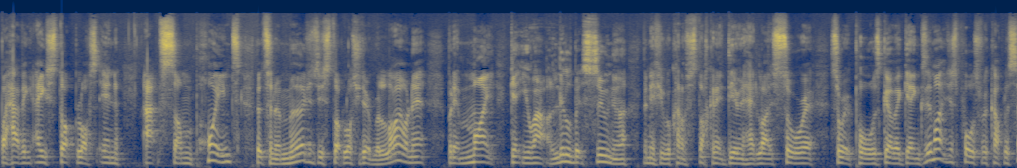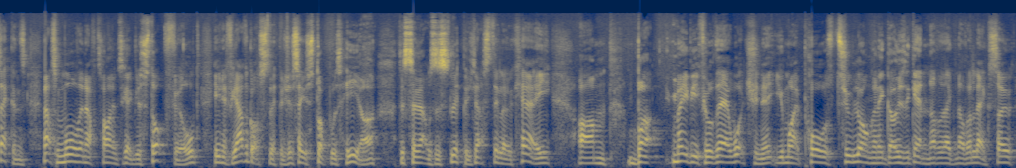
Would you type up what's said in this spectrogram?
by having a stop loss in at some point that's an emergency stop loss. You don't rely on it, but it might get you out a little bit sooner than if you were kind of stuck in it, deer in headlights, saw it, saw it pause, go again, because it might just pause for a couple of seconds. That's more than enough time to get your stop filled, even if you have got slippage. Let's say your stop was here, let's say that was the slippage, that's still okay. Um, but maybe if you're there watching it, you might pause too long and it goes again, another leg, another leg. So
